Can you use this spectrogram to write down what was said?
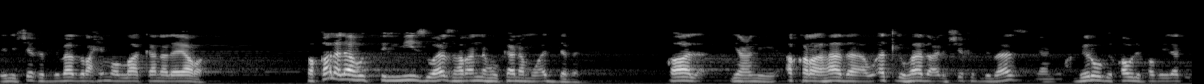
لأن الشيخ ابن باز رحمه الله كان لا يرى. فقال له التلميذ ويظهر أنه كان مؤدبا. قال يعني أقرأ هذا أو أتلو هذا على الشيخ ابن باز يعني أخبره بقول فضيلته.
